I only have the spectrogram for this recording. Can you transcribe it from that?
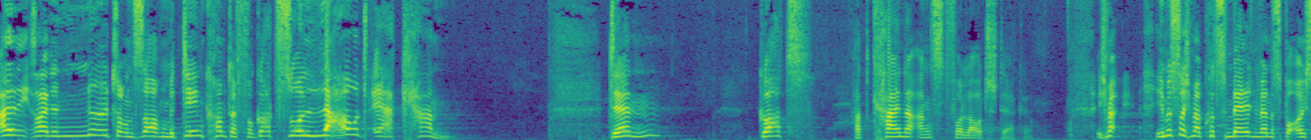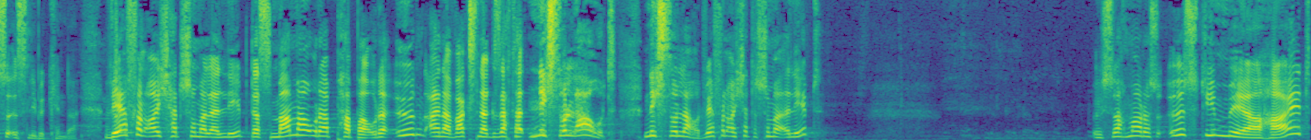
all seine Nöte und Sorgen, mit denen kommt er vor Gott so laut er kann. Denn Gott hat keine Angst vor Lautstärke. Ich mein, ihr müsst euch mal kurz melden, wenn es bei euch so ist, liebe Kinder. Wer von euch hat schon mal erlebt, dass Mama oder Papa oder irgendein Erwachsener gesagt hat, nicht so laut, nicht so laut? Wer von euch hat das schon mal erlebt? Ich sag mal, das ist die Mehrheit.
